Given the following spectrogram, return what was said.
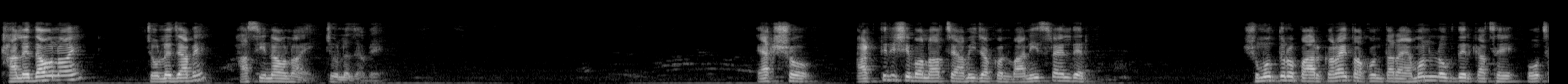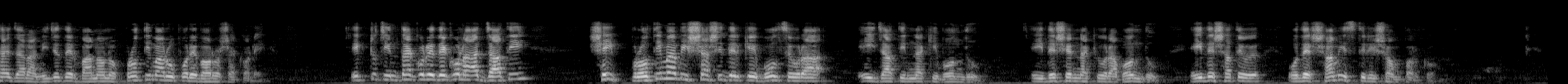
খালেদাও নয়, চলে যাবে। হাসিনাও নয়, চলে যাবে। একশো আটত্রিশে বলা আছে, আমি যখন বানি ইসরায়েলদের সমুদ্র পার করাই, তখন তারা এমন লোকদের কাছে পৌঁছায় যারা নিজেদের বানানো প্রতিমার উপরে ভরসা করে। একটু চিন্তা করে দেখুন, আজ জাতি সেই প্রতিমা বিশ্বাসীদেরকে বলছে, ওরা এই জাতির নাকি বন্ধু, এই দেশের নাকি ওরা বন্ধু, এই দেশ সাথে ওদের স্বামী স্ত্রীর সম্পর্ক।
